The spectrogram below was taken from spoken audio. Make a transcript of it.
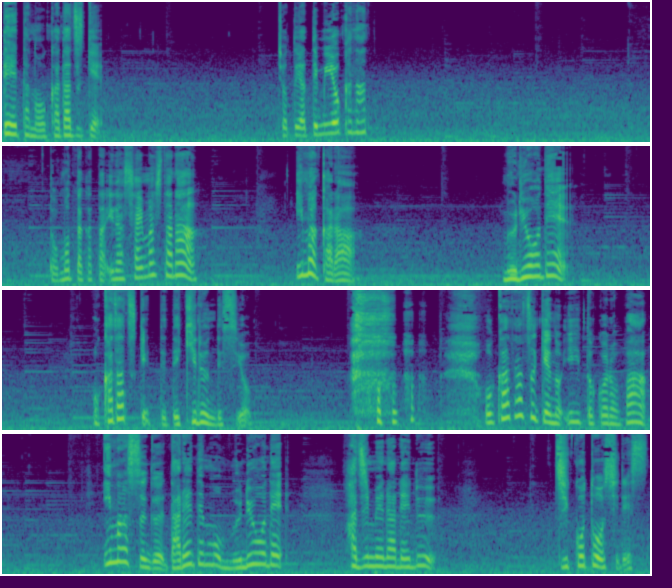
データのお片付けちょっとやってみようかな。と思った方いらっしゃいましたら今から無料でお片付けってできるんですよ。お片付けのいいところは今すぐ誰でも無料で始められる自己投資です。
